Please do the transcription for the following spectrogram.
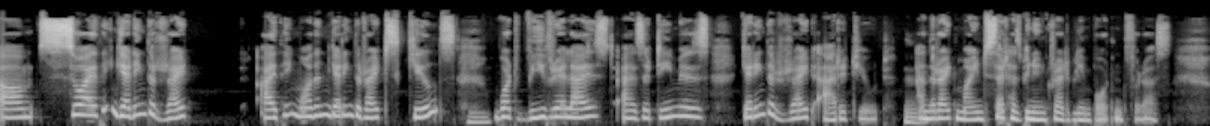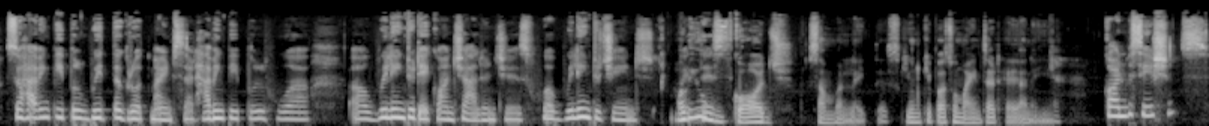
Um, so I think getting the right, I think more than getting the right skills, Hmm. what we've realized as a team is getting the right attitude Hmm. and the right mindset has been incredibly important for us. So having people with the growth mindset, having people who are uh, willing to take on challenges, who are willing to change How with do you this gauge someone like this? कि उनके पास वो mindset है या नहीं है? conversations.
